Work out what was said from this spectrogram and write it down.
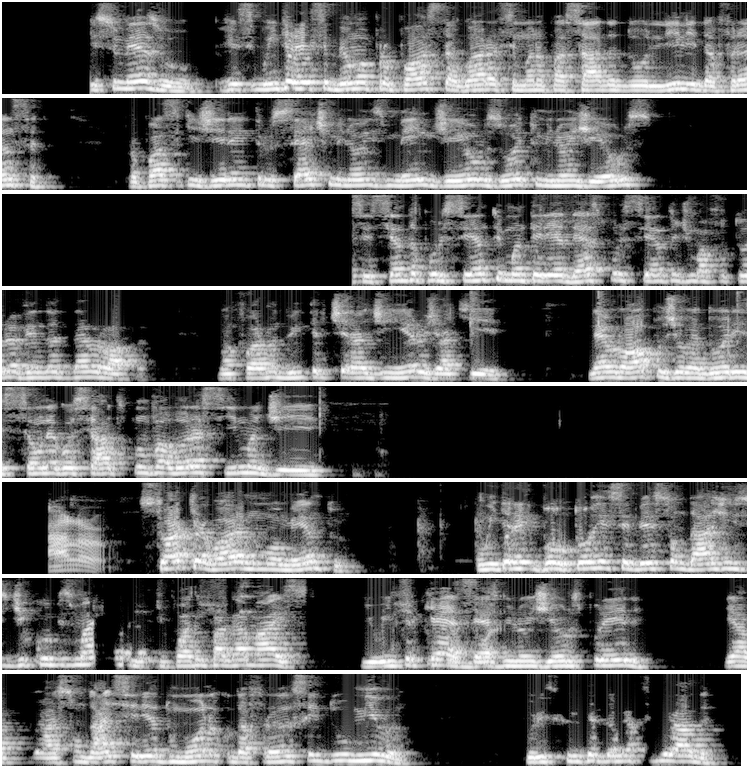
Isso mesmo. O Inter recebeu uma proposta agora, semana passada, do Lille da França. Proposta que gira entre os 7 milhões e meio de euros, 8 milhões de euros. 60% e manteria 10% de uma futura venda da Europa. Uma forma do Inter tirar dinheiro, já que na Europa os jogadores são negociados por um valor acima de. Alô. Só que agora, no momento, o Inter voltou a receber sondagens de clubes maiores, que podem pagar mais. E o Inter quer 10 milhões de euros por ele. E a, a sondagem seria do Mônaco, da França e do Milan. Por isso que o Inter deu uma segurada.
